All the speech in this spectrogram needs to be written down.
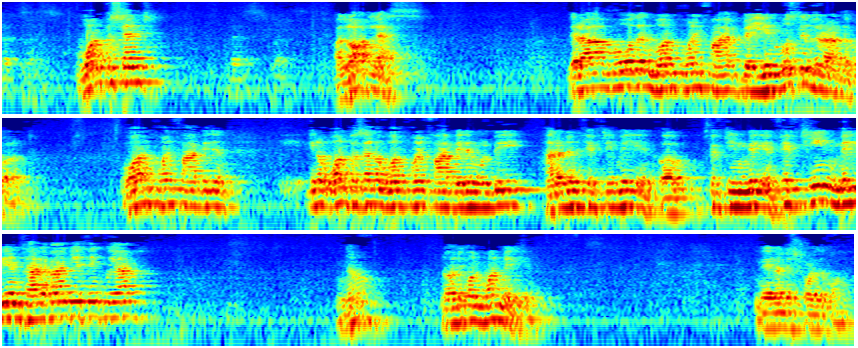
Less. 1%? Less. A lot less. There are more than 1.5 billion Muslims around the world. 1.5 billion. You know, 1% of 1.5 billion will be 150 million or 15 million. 15 million Taliban do you think we have? No. Not even 1 million. May Allah destroy them all.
